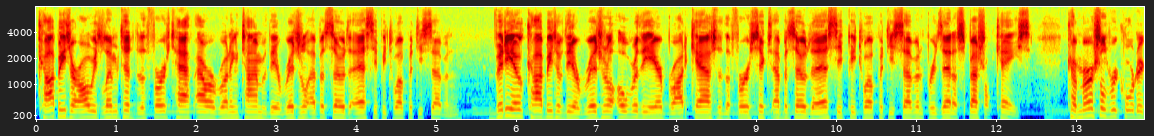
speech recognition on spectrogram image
copies are always limited to the first half-hour running time of the original episodes of SCP-1257. Video copies of the original over-the-air broadcast of the first six episodes of SCP-1257 present a special case. Commercials recorded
